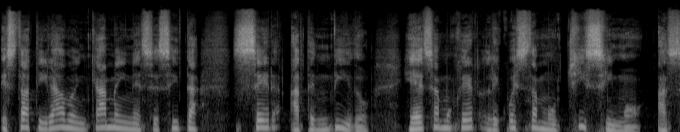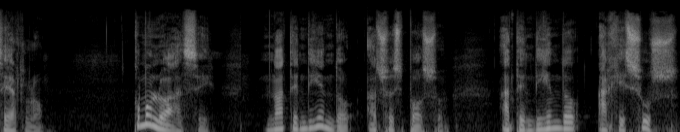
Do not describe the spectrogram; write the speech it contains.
está tirado en cama y necesita ser atendido, y a esa mujer le cuesta muchísimo hacerlo. ¿Cómo lo hace? No atendiendo a su esposo, atendiendo a Jesús.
